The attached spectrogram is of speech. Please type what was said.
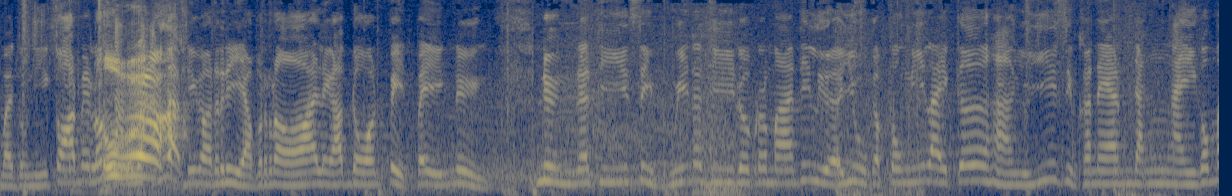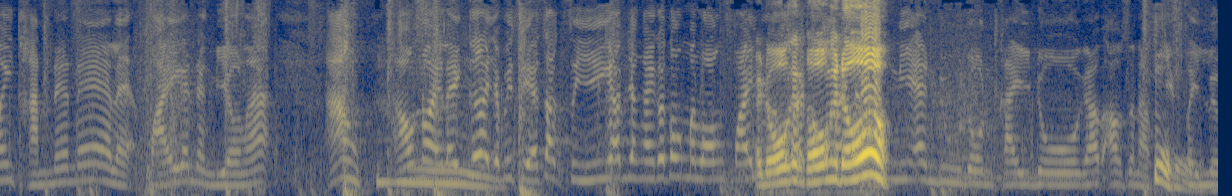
ไปตรงนี้ก่อนไปลดแบบนี้ก็เรียบร้อยเลยครับโดนปิดไปอีกหนึ่งหนึ่งนาที 10 วินาทีโดยประมาณที่เหลืออยู่กับตรงนี้ไลเกอร์ห่างอยู่ 20 คะแนนยังไงก็ไม่ทันแน่ๆแหละไปกันอย่างเดียวนะ เอาเอาหน่อยไลเกอร์อย่าไปเสียศักดิ์ศรีครับยังไงก็ต้องมาลองไฟท์ไอ้โดเก็บธงไอ้โดตรงนี้แอนดูโดนไคโดครับเอาสนับเก็บไปเล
